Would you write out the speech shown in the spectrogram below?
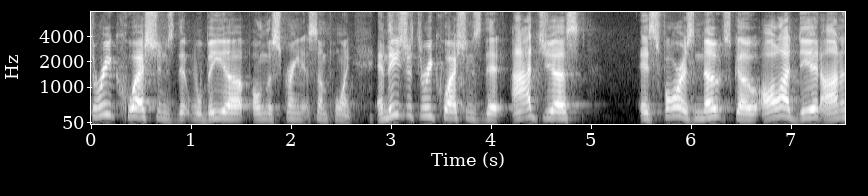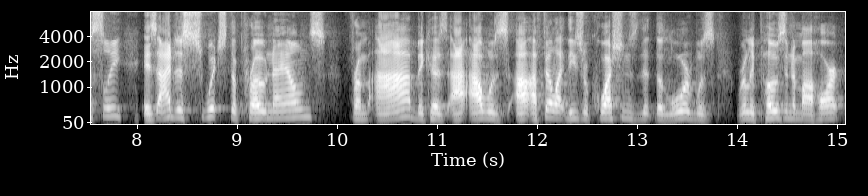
three questions that will be up on the screen at some point. And these are three questions that I just, as far as notes go, all I did honestly is I just switched the pronouns from I because I, I was I felt like these were questions that the Lord was really posing in my heart.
